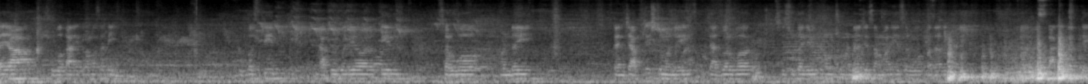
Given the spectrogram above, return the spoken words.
या शुभ कार्यक्रमासाठी उपस्थित ठाकूर परिवारातील सर्व मंडळी त्यांचे आपतेष्ट मंडळी त्याचबरोबर श्री सुधादेवी तरुणशी मंडळाचे सन्माननीय सर्व पदाधिकारी कार्यकर्ते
